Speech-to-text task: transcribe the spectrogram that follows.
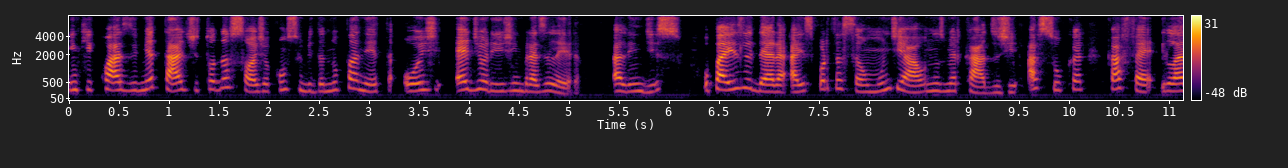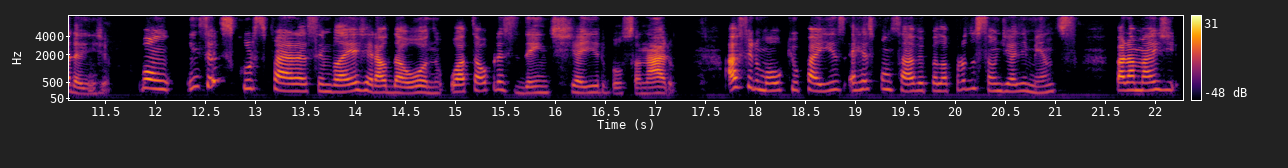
em que quase metade de toda a soja consumida no planeta hoje é de origem brasileira. Além disso, o país lidera a exportação mundial nos mercados de açúcar, café e laranja. Bom, em seu discurso para a Assembleia Geral da ONU, o atual presidente Jair Bolsonaro afirmou que o país é responsável pela produção de alimentos para mais de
